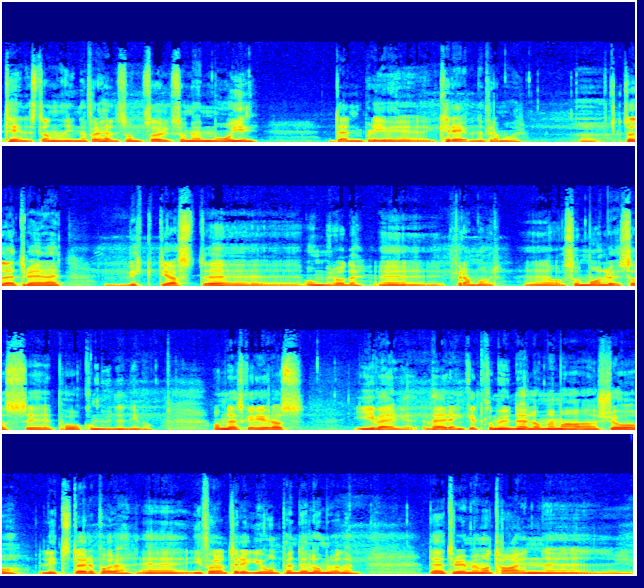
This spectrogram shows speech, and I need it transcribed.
tjenestene innenfor helse og omsorg som vi må gi, den blir eh, krevende framover. Mm. Så det tror jeg er det viktigste eh, området eh, framover. Eh, og som må løses eh, på kommunenivå. Om det skal gjøres i hver, hver, enkelt kommune, eller om vi må se litt større på det eh, i forhold til region på en del områder. Det tror jeg vi må ta en eh,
